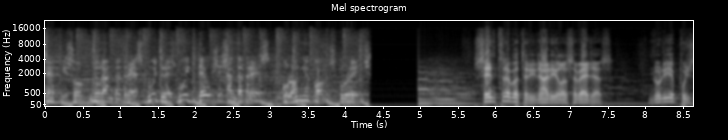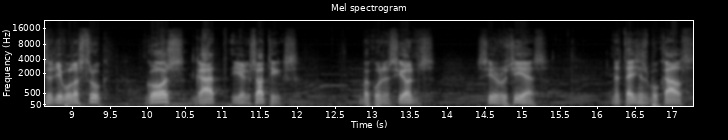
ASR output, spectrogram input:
Serviçó. 93 838 1063. Colònia Pons, Porreig. Centre Veterinari Les Abelles. Núria Puigdellí Bolestruc. Gos, gat i exòtics. Vacunacions. Cirurgies. Neteges vocals.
